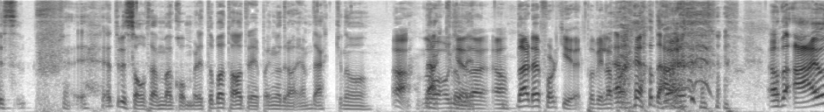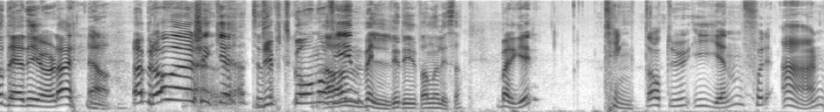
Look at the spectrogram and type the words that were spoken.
jeg tror Southampton bare kommer dit og bare tar tre poeng og drar hjem. Det er ikke noe Ja, Det er ikke okay, noe det er, ja. Det er det folk gjør på Villa Ja, Park. det er ja, det er jo det de gjør der. Ja. Det er bra, det, Skinke. Ja, Dyptgående og Ja, fin. veldig dyp analyse. Berger, tenk deg at du igjen får æren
